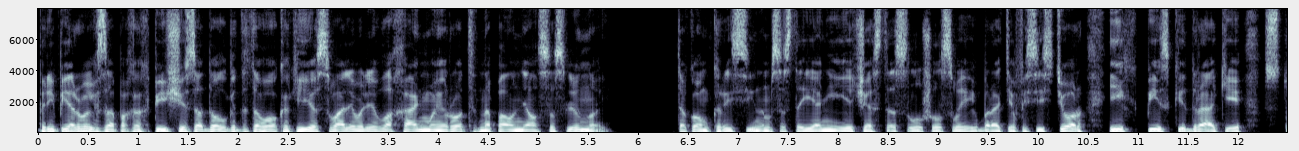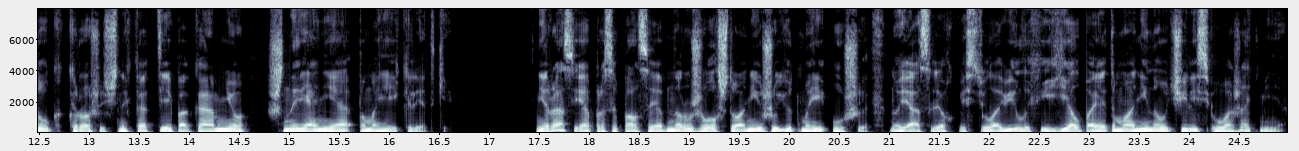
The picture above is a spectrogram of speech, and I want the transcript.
При первых запахах пищи задолго до того, как ее сваливали в лохань, мой рот наполнялся слюной таком крысином состоянии я часто слушал своих братьев и сестер, их писки драки, стук крошечных когтей по камню, шныряние по моей клетке. Не раз я просыпался и обнаруживал, что они жуют мои уши, но я с легкостью ловил их и ел, поэтому они научились уважать меня.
